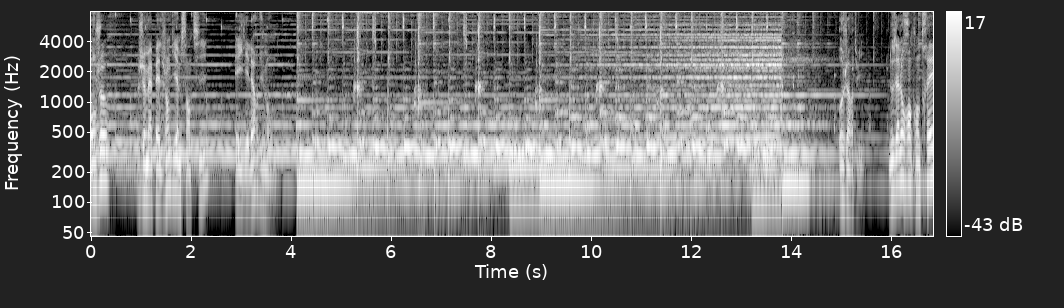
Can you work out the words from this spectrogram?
Bonjour, je m'appelle Jean-Guillaume Santi et il est l'heure du monde. Aujourd'hui, nous allons rencontrer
